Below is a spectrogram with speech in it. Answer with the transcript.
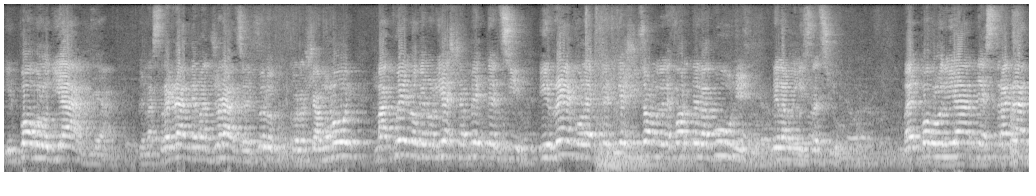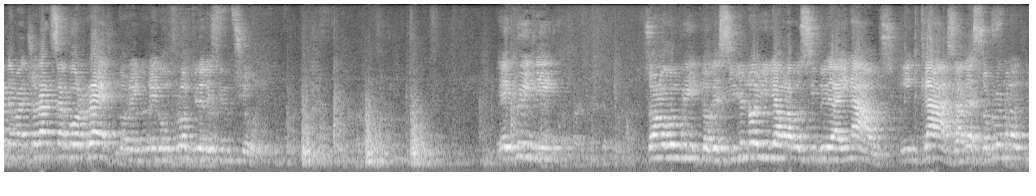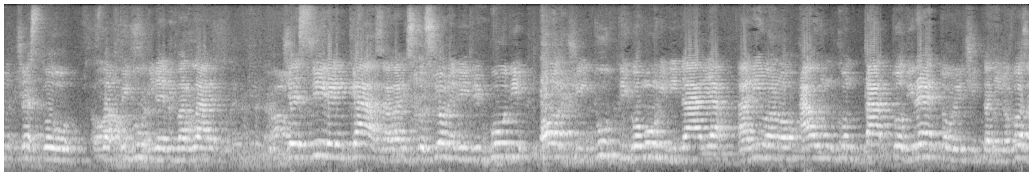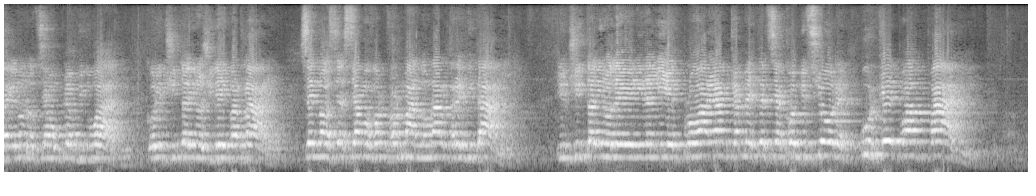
il popolo di Ardea per la stragrande maggioranza è quello che conosciamo noi ma quello che non riesce a mettersi in regola è perché ci sono delle forti lacune nell'amministrazione. Ma il popolo di Ardea è stragrande maggioranza corretto nei, nei confronti delle istituzioni. E quindi sono convinto che se noi gli diamo la possibilità in house, in casa, adesso c'è questa abitudine di parlare, gestire in casa la riscossione dei tributi, oggi tutti i comuni d'Italia arrivano a un contatto diretto con il cittadino, cosa che noi non siamo più abituati, con il cittadino ci devi parlare, se no stiamo formando un'altra Italia il cittadino deve venire lì e provare anche a mettersi a condizione purché paghi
